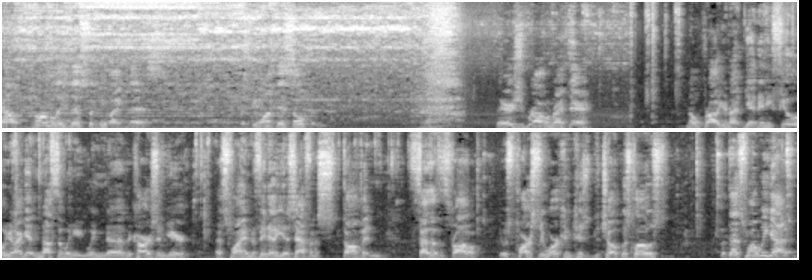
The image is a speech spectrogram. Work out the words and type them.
now normally this would be like this, but if you want this open, there's your problem right there. No problem. You're not getting any fuel. You're not getting nothing when you when uh, the car's in gear. That's why in the video you're just having to stomp it and feather the throttle. It was partially working because the choke was closed, but that's why we got it.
